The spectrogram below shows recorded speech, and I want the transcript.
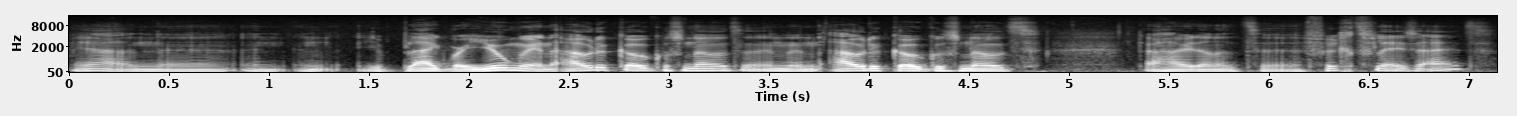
Ja, een, eh, een, een, je hebt blijkbaar jonge en oude kokosnoten. En een oude kokosnoot, daar haal je dan het vruchtvlees uit.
